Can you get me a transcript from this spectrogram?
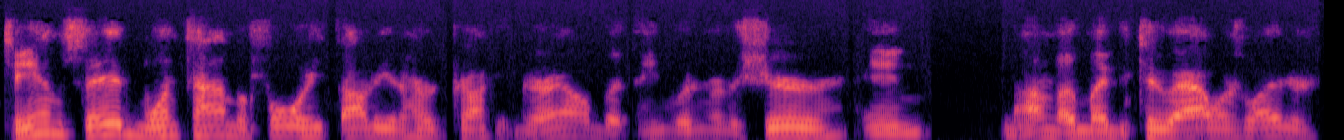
Tim said one time before he thought he had heard Crockett growl, but he wasn't really sure. And I don't know, maybe two hours later,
